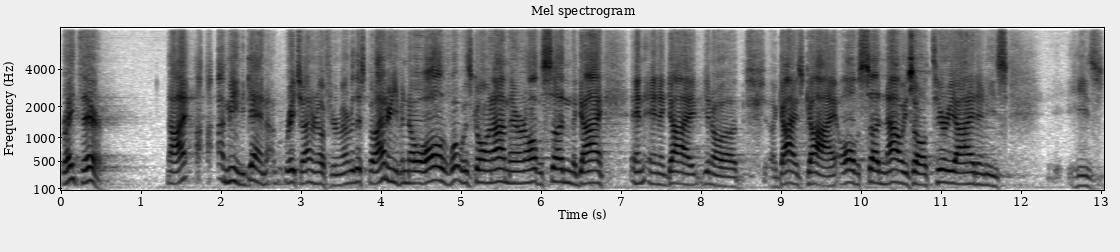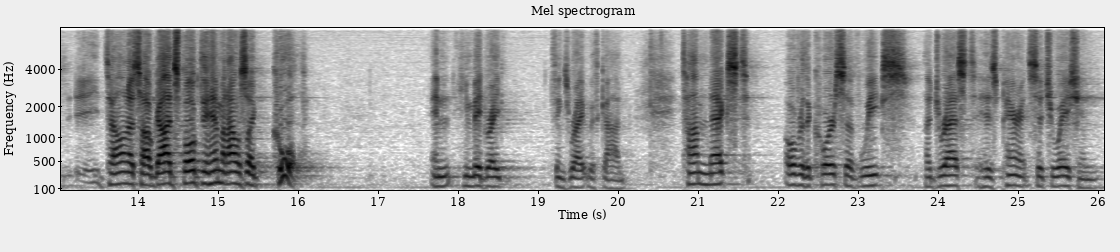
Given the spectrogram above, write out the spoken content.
Right there. Now, I, I, mean, again, Rich, I don't know if you remember this, but I don't even know all of what was going on there. And all of a sudden, the guy, and, and a guy, you know, a, a guy's guy, all of a sudden now he's all teary-eyed and he's, he's telling us how God spoke to him. And I was like, cool. And he made right, things right with God. Tom next, over the course of weeks, addressed his parent situation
